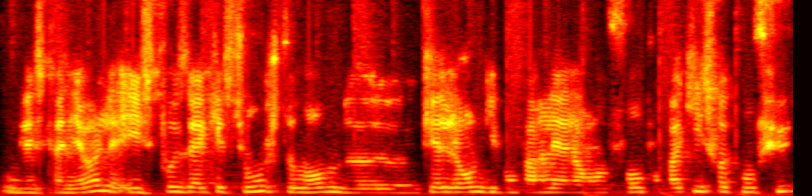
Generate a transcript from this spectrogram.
ou l'espagnol, et ils se posent la question justement de quelle langue ils vont parler à leur enfant pour pas qu'ils soient confus.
